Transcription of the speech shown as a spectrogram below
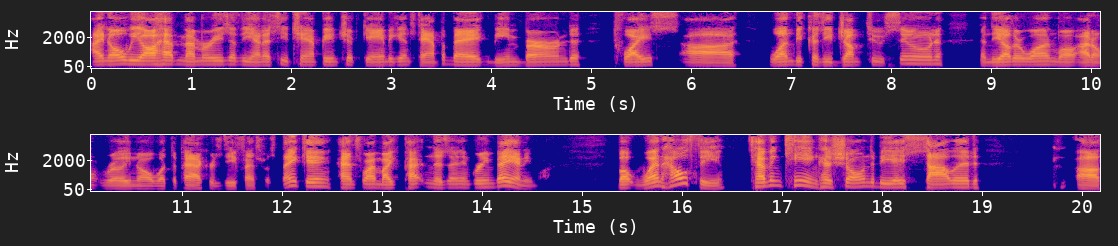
I know we all have memories of the NFC Championship game against Tampa Bay being burned twice. Uh, one because he jumped too soon, and the other one, well, I don't really know what the Packers defense was thinking, hence why Mike Pettine isn't in Green Bay anymore. But when healthy, Kevin King has shown to be a solid uh,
